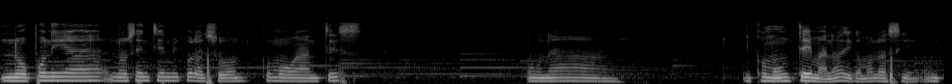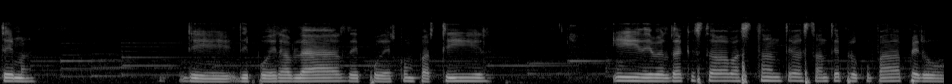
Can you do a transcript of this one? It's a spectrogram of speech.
no ponía, no sentía en mi corazón como antes una como un tema, ¿no? Digámoslo así, un tema de, de poder hablar, de poder compartir. Y de verdad que estaba bastante, bastante preocupada, pero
